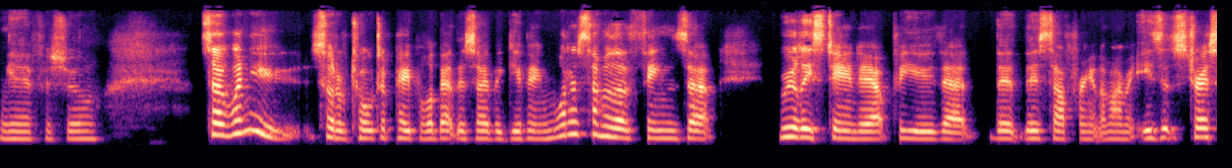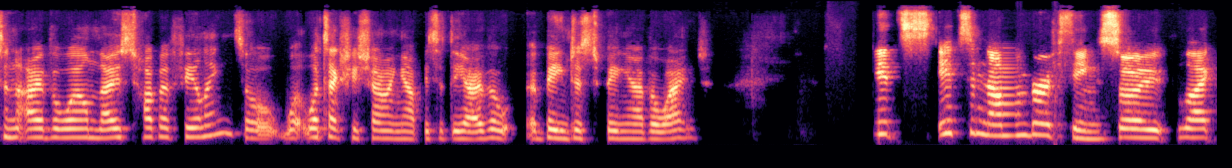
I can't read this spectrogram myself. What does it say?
Yeah for sure. So when you sort of talk to people about this overgiving what are some of the things that really stand out for you that they're, they're suffering at the moment? Is it stress and overwhelm those type of feelings or what, what's actually showing up? Is it the over being just being overweight? It's it's a number of things. So like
